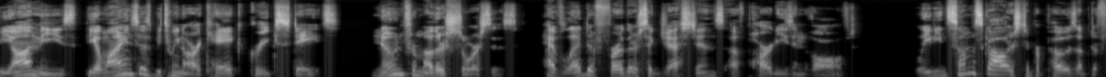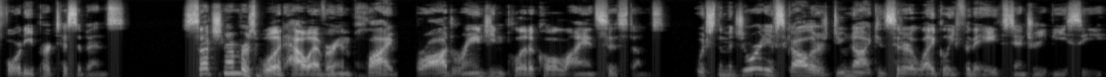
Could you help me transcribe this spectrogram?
Beyond these, the alliances between archaic Greek states, known from other sources, have led to further suggestions of parties involved leading some scholars to propose up to 40 participants. Such numbers would, however, imply broad ranging political alliance systems, which the majority of scholars do not consider likely for the 8th century BC.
